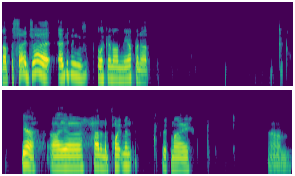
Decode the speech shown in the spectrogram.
but besides that, everything's looking on the up and up. Yeah, I uh, had an appointment with my um,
